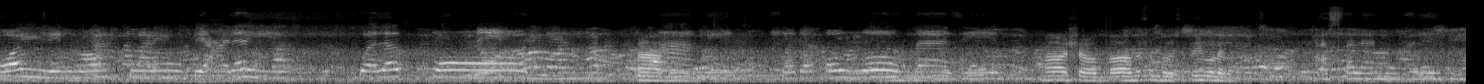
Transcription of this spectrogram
غير المغضوب عليهم ولا آمين صدق الله العظيم ما شاء الله نشم درستين ولا السلام عليكم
